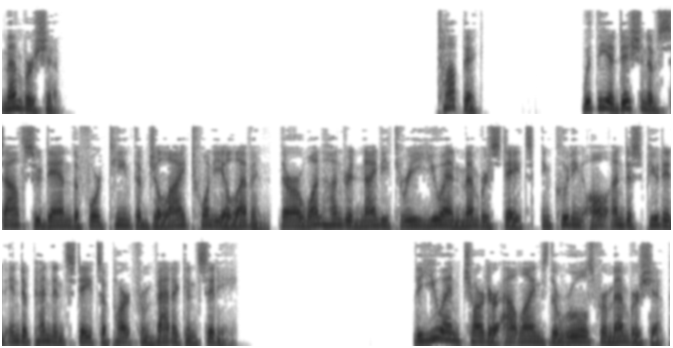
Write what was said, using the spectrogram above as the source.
Membership with the addition of South Sudan 14 July 2011, there are 193 UN member states, including all undisputed independent states apart from Vatican City. The UN Charter outlines the rules for membership.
